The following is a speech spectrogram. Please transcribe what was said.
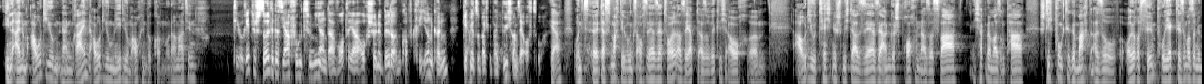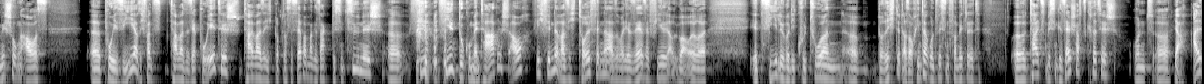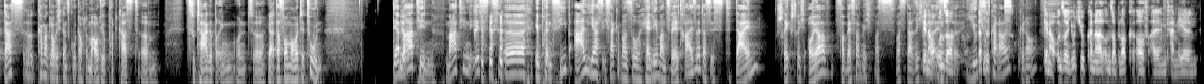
in einem Audio, in einem reinen Audiomedium auch hinbekommen, oder Martin? Theoretisch sollte das ja funktionieren, da Worte ja auch schöne Bilder im Kopf kreieren können. Geht ja. mir zum Beispiel bei Büchern sehr oft so. Ja, und äh, das macht ihr übrigens auch sehr, sehr toll. Also ihr habt also wirklich auch ähm, audiotechnisch mich da sehr, sehr angesprochen. Also es war, ich habe mir mal so ein paar Stichpunkte gemacht. Also eure Filmprojekte ist immer so eine Mischung aus äh, Poesie. Also ich fand es teilweise sehr poetisch, teilweise, ich glaube, du hast es selber mal gesagt, bisschen zynisch, äh, viel, viel dokumentarisch auch, wie ich finde, was ich toll finde. Also weil ihr sehr, sehr viel über eure ihr Ziel, über die Kulturen äh, berichtet, also auch Hintergrundwissen vermittelt, äh, teils ein bisschen gesellschaftskritisch. Und äh, ja, all das äh, kann man, glaube ich, ganz gut auch im Audiopodcast ähm, zutage bringen. Und äh, ja, das wollen wir heute tun. Der ja. Martin. Martin ist äh, im Prinzip alias, ich sage immer so, Herr Lehmanns Weltreise. Das ist dein, Schrägstrich euer, verbessere mich, was, was da richtig genau, ist. Unser äh, YouTube-Kanal. Genau. Genau, unser YouTube-Kanal, unser Blog auf allen Kanälen.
